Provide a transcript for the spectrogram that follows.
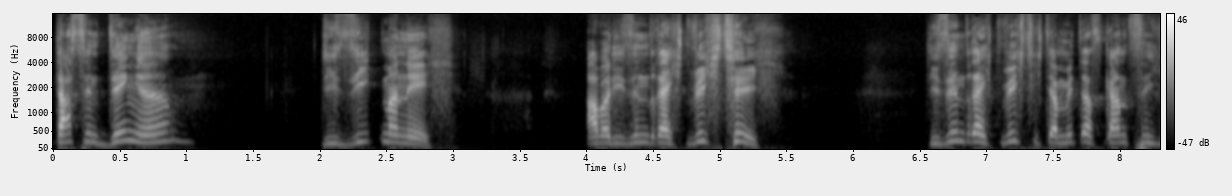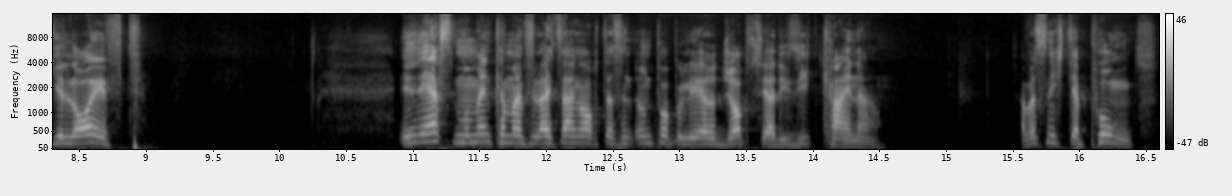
Das sind Dinge, die sieht man nicht, aber die sind recht wichtig. Die sind recht wichtig, damit das Ganze hier läuft. Im ersten Moment kann man vielleicht sagen, auch das sind unpopuläre Jobs, ja, die sieht keiner. Aber es ist nicht der Punkt,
